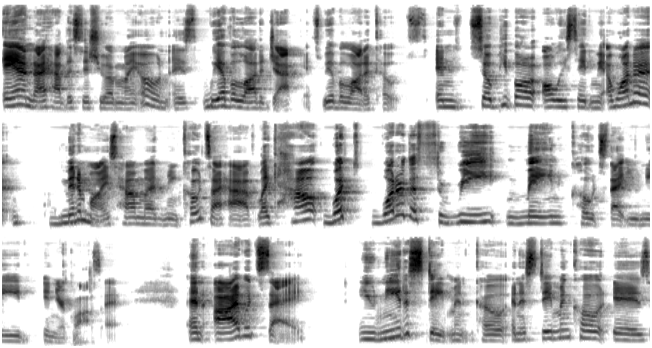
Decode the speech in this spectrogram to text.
and I have this issue of my own, is we have a lot of jackets, we have a lot of coats, and so people always say to me, "I want to minimize how many coats I have. Like how what what are the three main coats that you need in your closet? And I would say you need a statement coat and a statement coat is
